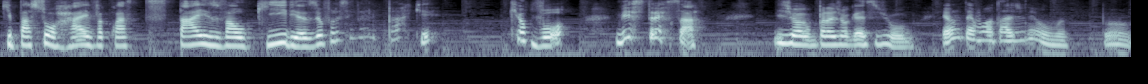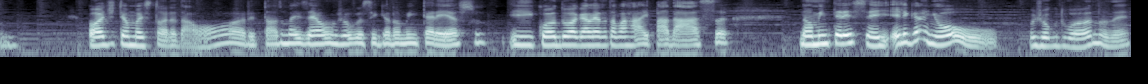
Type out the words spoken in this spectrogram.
que passou raiva com as tais valquírias, eu falei assim, velho, pra quê? Que eu vou me estressar e jogo para jogar esse jogo. Eu não tenho vontade nenhuma. Pode ter uma história da hora e tal, mas é um jogo assim que eu não me interesso. E quando a galera tava hypadaça, não me interessei. Ele ganhou o, o jogo do ano, né?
